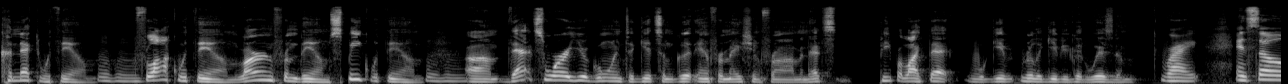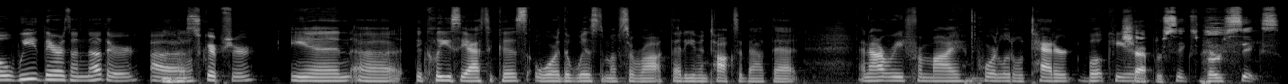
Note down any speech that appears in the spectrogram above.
connect with them, hmm flock with them, learn from them, speak with them. hmm Um, that's where you're going to get some good information from, and that's people like that will give really give you good wisdom. Right. And so we there's another uh, Mhm. scripture in uh, Ecclesiasticus or the Wisdom of Sirach that even talks about that. And I read from my poor little tattered book here. Chapter six, verse six.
